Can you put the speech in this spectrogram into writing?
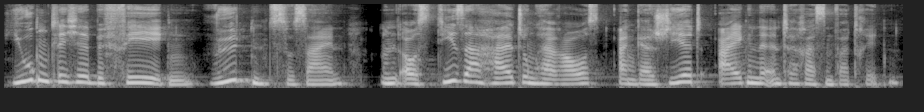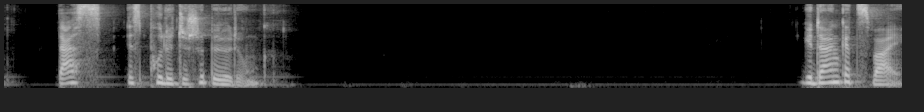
Jugendliche befähigen, wütend zu sein und aus dieser Haltung heraus engagiert eigene Interessen vertreten. Das ist politische Bildung. Gedanke 2.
